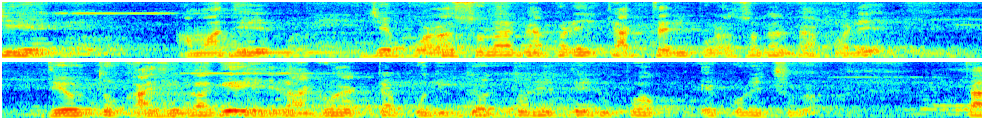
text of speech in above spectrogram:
যে, আমাদের যে পড়াশোনার ব্যাপারে, ডাক্তারি পড়াশোনার ব্যাপারে যেহেতু কাজে লাগে, এর আগেও একটা প্রদীপ দত্তরেতে রূপক এ করেছিল। তা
